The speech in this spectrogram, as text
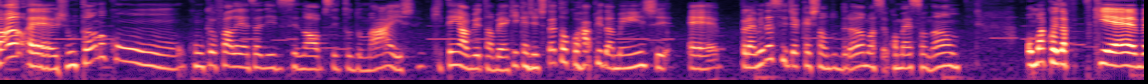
Só é, juntando com, com o que eu falei antes ali de sinopse e tudo mais, que tem a ver também aqui, que a gente até tocou rapidamente, é, para mim decidir a questão do drama, se eu começo ou não, uma coisa que é.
